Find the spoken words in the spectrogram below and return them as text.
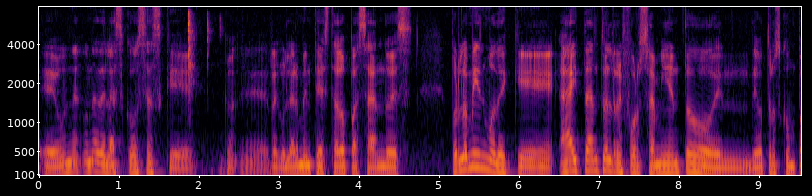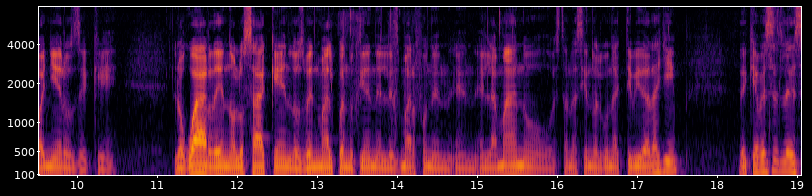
Eh, una, una, de las cosas que eh, regularmente ha estado pasando es por lo mismo de que hay tanto el reforzamiento de otros compañeros de que lo guarden, no lo saquen, los ven mal cuando tienen el smartphone en, la mano o están haciendo alguna actividad allí, de que a veces les,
